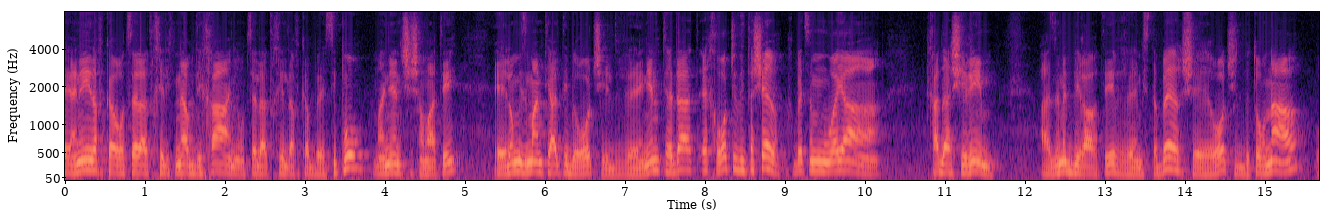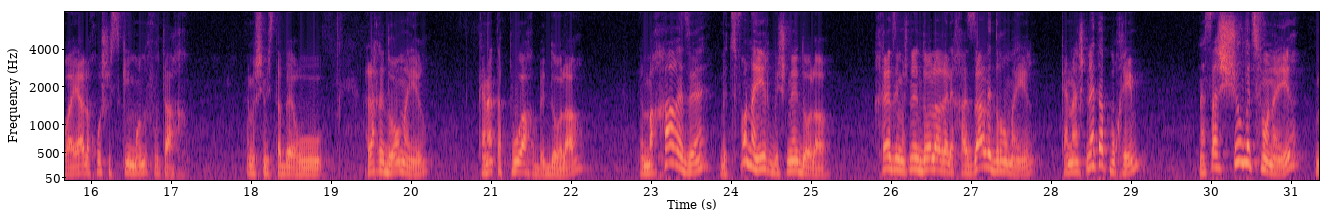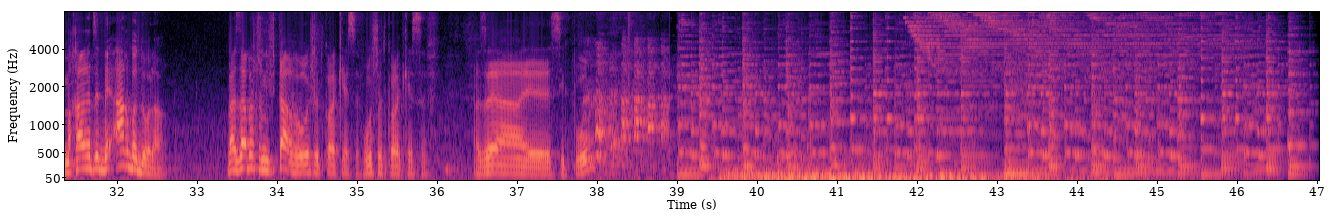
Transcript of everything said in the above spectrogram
אני דווקא רוצה להתחיל, לפני הבדיחה, אני רוצה להתחיל דווקא בסיפור מעניין ששמעתי. לא מזמן טיילתי ברוטשילד, ועניין אותי לדעת איך רוטשילד התעשר, איך בעצם הוא היה אחד העשירים. אז באמת ביררתי, ומסתבר שרוטשילד בתור נער, הוא היה לו חוש עסקי מאוד מפותח. זה מה שמסתבר, הוא הלך לדרום העיר, קנה תפוח בדולר, ומכר את זה בצפון העיר בשני דולר. אחרי זה עם השני דולר האלה חזר לדרום העיר, קנה שני תפוחים, נסע שוב בצפון העיר, ומכר את זה בארבע דולר. ואז אבא שלו נפטר והוריש לו את כל הכסף, הוריש לו את כל הכסף. אז זה הסיפור.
